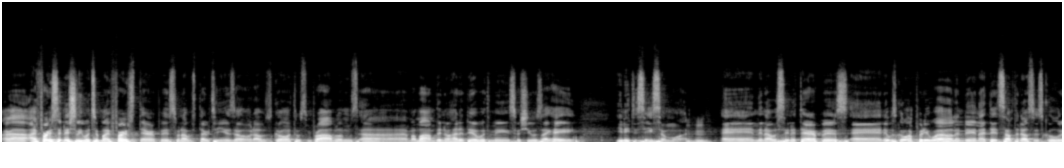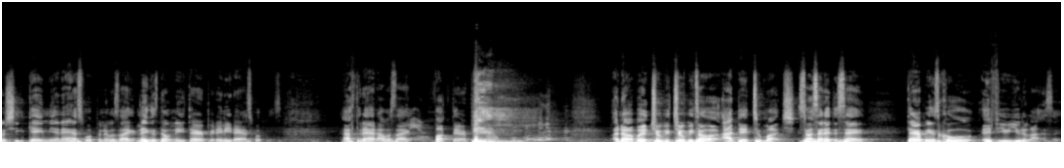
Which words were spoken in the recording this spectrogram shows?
Uh, I first initially went to my first therapist when I was 13 years old. I was going through some problems. Uh, my mom didn't know how to deal with me, so she was like, "Hey, you need to see someone." And then I was seeing a therapist, and it was going pretty well. And then I did something else in school, and she gave me an ass whooping. It was like, "Niggas don't need therapy; they need ass whoopings." After that, I was like, "Fuck therapy." I know, but truth be, truth be told, I did too much. So I said that to say, therapy is cool if you utilize it.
